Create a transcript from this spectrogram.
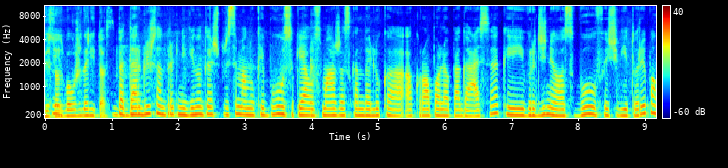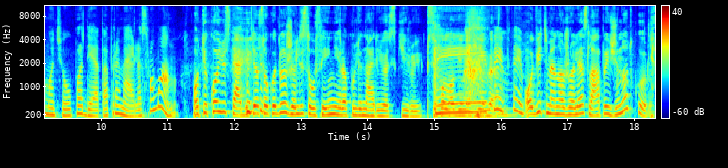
visos buvo uždarytos. Bet dar grįžtant prie knygynų, tai aš prisimenu, kai buvau sukėlus mažą skandaliuką Akropolio Pegase, kai Virginijos Woolf iš Vyturį pamačiau padėtą prie meilės romanų. O tai ko jūs stebitės, o kodėl žali sausainiai yra kulinarijos skyriui, psichologinė knyga? Taip, taip. O Vitmeno žolės lapai žinot kur?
